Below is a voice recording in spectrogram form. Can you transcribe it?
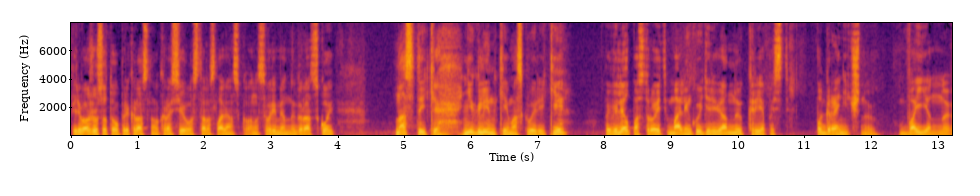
Перевожу с этого прекрасного, красивого старославянского на современный городской. На стыке Неглинки и Москвы-реки повелел построить маленькую деревянную крепость, пограничную, военную.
